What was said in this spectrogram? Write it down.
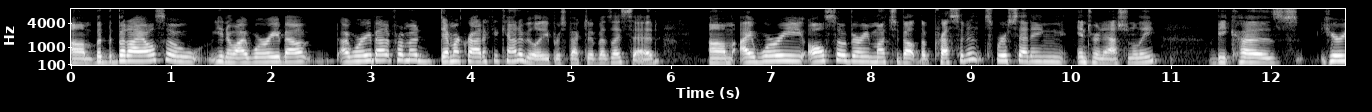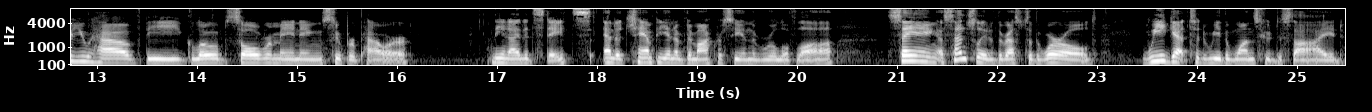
Um, but but I also you know I worry about I worry about it from a democratic accountability perspective, as I said. Um, I worry also very much about the precedents we're setting internationally, because here you have the globe's sole remaining superpower, the United States, and a champion of democracy and the rule of law, saying essentially to the rest of the world, we get to be the ones who decide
